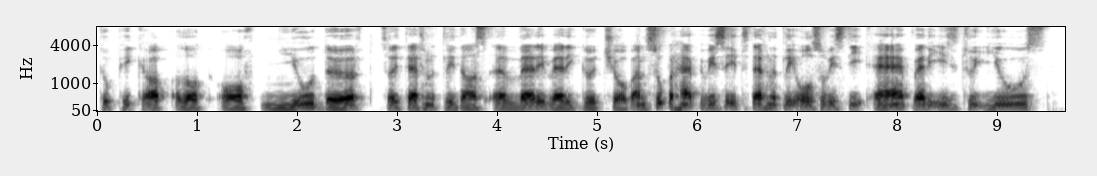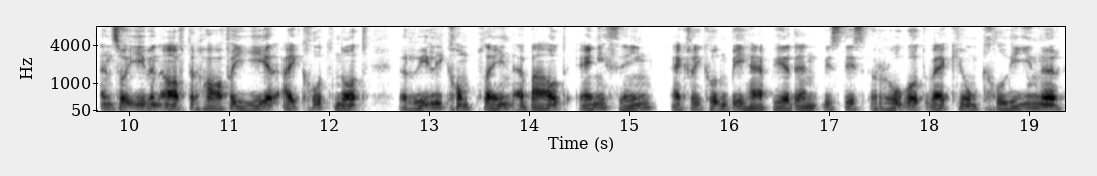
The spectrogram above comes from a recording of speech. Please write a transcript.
to pick up a lot of new dirt. So it definitely does a very very good job. I'm super happy with it. Definitely also with the app very easy to use. And so even after half a year, I could not really complain about anything. Actually couldn't be happier than with this robot vacuum cleaner.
